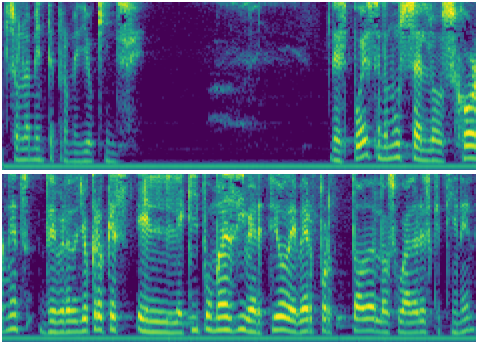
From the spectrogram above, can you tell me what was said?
solamente promedió 15. Después tenemos a los Hornets. De verdad, yo creo que es el equipo más divertido de ver por todos los jugadores que tienen.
